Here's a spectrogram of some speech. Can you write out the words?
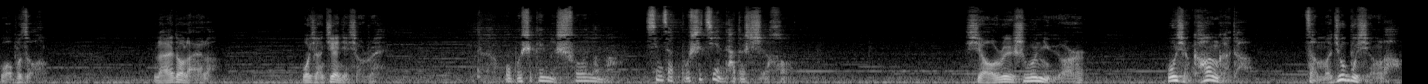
我不走，来都来了，我想见见小瑞。我不是跟你说了吗？现在不是见他的时候。小瑞是我女儿，我想看看她，怎么就不行了？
